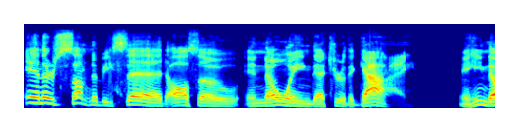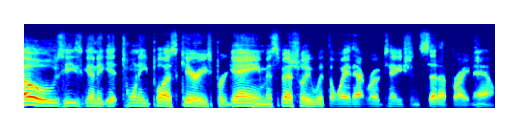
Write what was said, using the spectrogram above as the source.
And there's something to be said also in knowing that you're the guy and he knows he's going to get 20 plus carries per game, especially with the way that rotation's set up right now.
